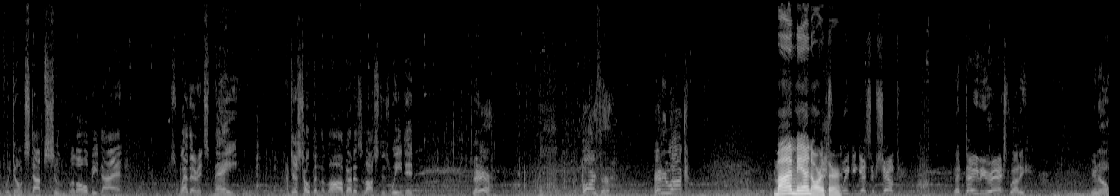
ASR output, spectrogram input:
If we don't stop soon, we'll all be dying. This weather, it's May. I'm just hoping the law got as lost as we did. there. Arthur! Any luck? My man Arthur. We can get some shelter. Let Davy rest while he, you know,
